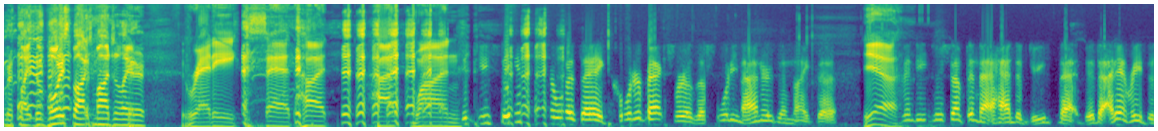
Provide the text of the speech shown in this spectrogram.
with like the voice box modulator. Ready, set, hut, hut, one. Did you see that there was a quarterback for the 49ers in like the Yeah. 70s or something that had to do that? Did that? I didn't read the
